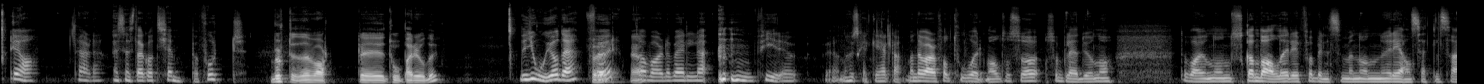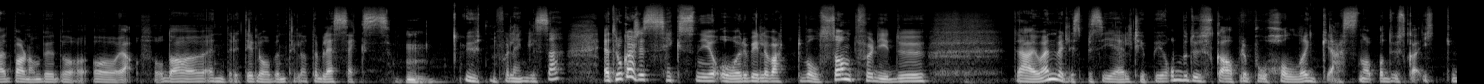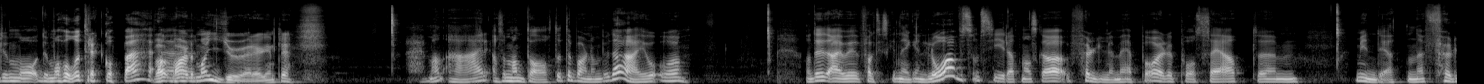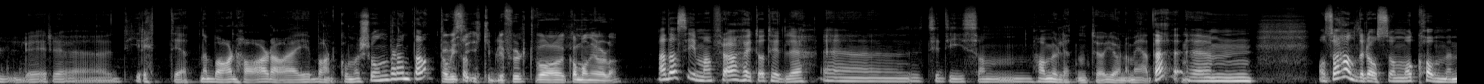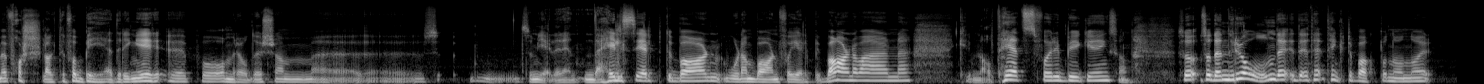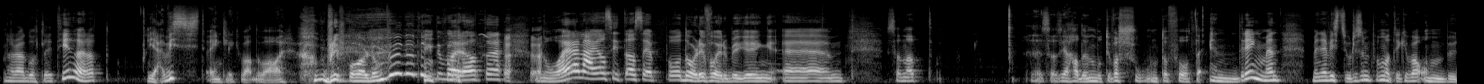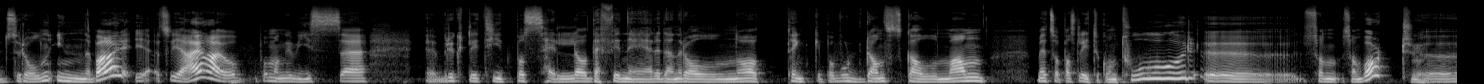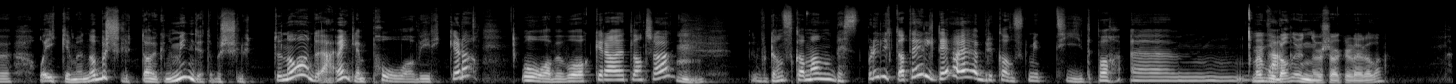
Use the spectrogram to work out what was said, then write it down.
Ja, det er det. Jeg syns det har gått kjempefort. Burde det vart i to perioder? Det gjorde jo det før. før. Ja. Da var det vel fire Nå husker jeg ikke helt, da, men det var i hvert fall to åremål. Og så, så ble det jo noe det var jo noen skandaler i forbindelse med noen reansettelse av et barneombud, og, og, ja, og da endret de loven til at det ble seks. Mm uten forlengelse. Jeg tror kanskje seks nye år ville vært voldsomt, fordi du det er jo en veldig spesiell type jobb. Du skal apropos holde gassen opp, og du, ikke, du, må, du må, holde trøkk oppe. Hva, hva, er det man gjør, egentlig? Man er, altså Mandatet til Barneombudet er jo å Og det er jo faktisk en egen lov som sier at man skal følge med på eller påse at um, myndighetene følger eh, de rettighetene barn har da i Barnekonvensjonen, bl.a. Og hvis det ikke blir fulgt, hva kan man gjøre da? Ja, Da sier man fra høyt og tydelig eh, til de som har muligheten til å gjøre noe med det. Um, og så handler det også om å komme med forslag til forbedringer eh, på områder som, eh, som gjelder enten det er helsehjelp til barn, hvordan barn får hjelp i barnevernet, kriminalitetsforebygging. sånn. Så, så den rollen det, det, jeg tenker tilbake på nå når, når, det har gått litt tid, er at jeg visste jo egentlig ikke hva det var å bli barneombud. Jeg tenkte bare at eh, nå er jeg lei av å sitte og se på dårlig forebygging. Eh, sånn at så jeg hadde en motivasjon til å få til endring, men, men, jeg visste jo liksom på en måte ikke hva ombudsrollen innebar. Så jeg har jo på mange vis eh, brukt litt tid på selv å definere den rollen og tenke på hvordan skal man med et såpass lite kontor øh, som, som, vårt, øh, og ikke med noe beslutt, har jo ikke noen myndighet til å beslutte noe. Det er jo egentlig en påvirker, da. Overvåker av et eller annet slag. Mm. Hvordan skal man best bli lytta til? Det har jeg brukt ganske mye tid på. Um, Men hvordan ja. undersøker dere det?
